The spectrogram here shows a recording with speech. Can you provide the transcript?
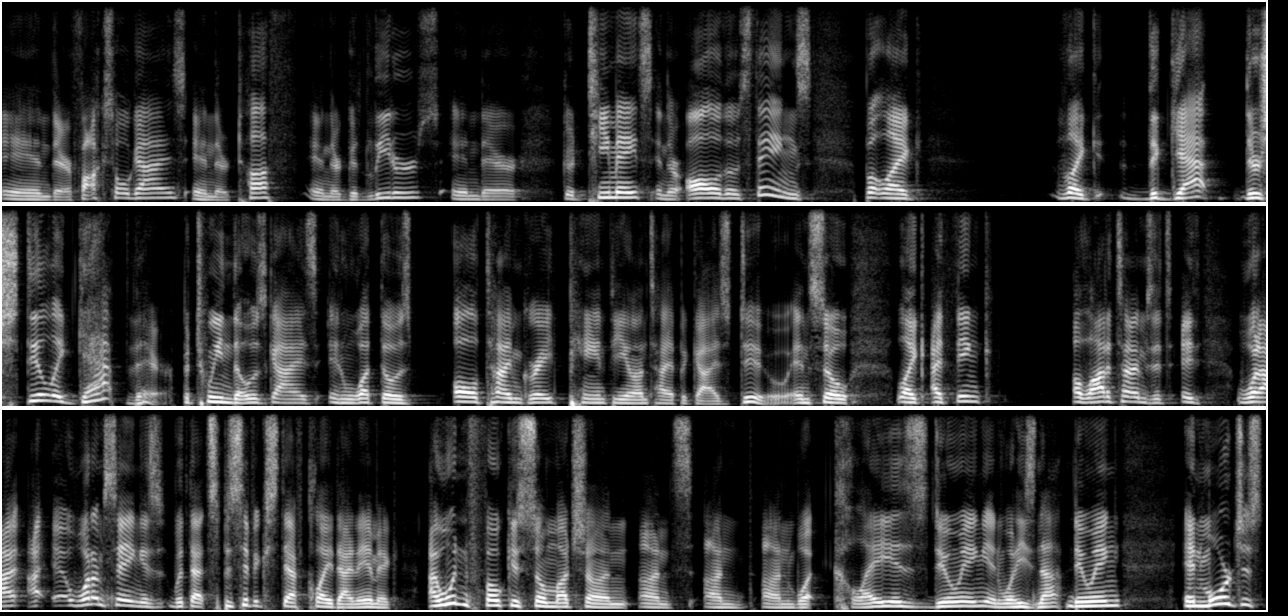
and they're foxhole guys and they're tough and they're good leaders and they're good teammates and they're all of those things. But like, like the gap there's still a gap there between those guys and what those all-time great pantheon type of guys do. And so like I think a lot of times it's it, what I, I, what I'm saying is with that specific Steph Klay dynamic, I wouldn't focus so much on on on on what Klay is doing and what he's not doing, and more just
